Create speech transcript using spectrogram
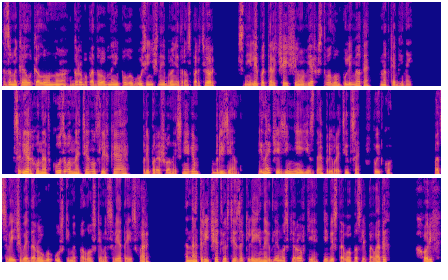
Замыкал колонну гробоподобный полугусеничный бронетранспортер с нелепо торчащим вверх стволом пулемета над кабиной. Сверху над кузовом натянут слегка припорошенный снегом брезент, иначе зимняя езда превратится в пытку подсвечивая дорогу узкими полосками света из фар, на три четверти заклеенных для маскировки и без того послеповатых, Хорих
